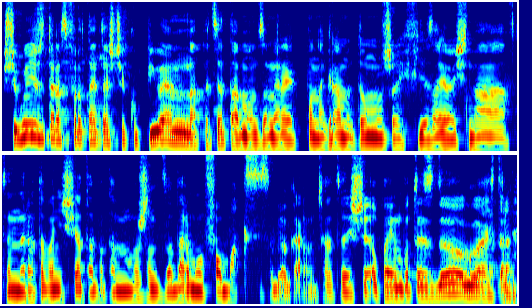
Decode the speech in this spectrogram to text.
Szczególnie, że teraz Fortnite jeszcze kupiłem na PC, ta mam zamiar jak ponagramy, to może chwilę zagrać na, w ten ratowanie świata, bo tam można za darmo Fobax sobie ogarnąć, ale to jeszcze opowiem, bo to jest długa historia.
